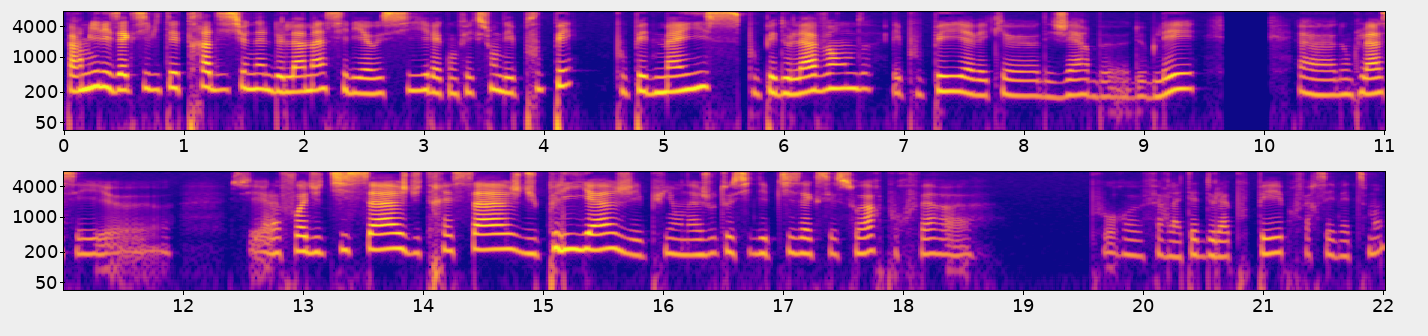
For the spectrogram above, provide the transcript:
Parmi les activités traditionnelles de Lamas, il y a aussi la confection des poupées, poupées de maïs, poupées de lavande, les poupées avec des gerbes de blé. donc là, c'est c'est à la fois du tissage, du tressage, du pliage, et puis on ajoute aussi des petits accessoires pour faire, euh, euh, la tête de la poupée, pour faire ses vêtements.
